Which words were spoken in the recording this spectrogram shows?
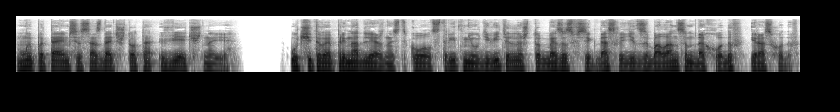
мы пытаемся создать что-то вечное. Учитывая принадлежность к Уолл-стрит, неудивительно, что Безос всегда следит за балансом доходов и расходов.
